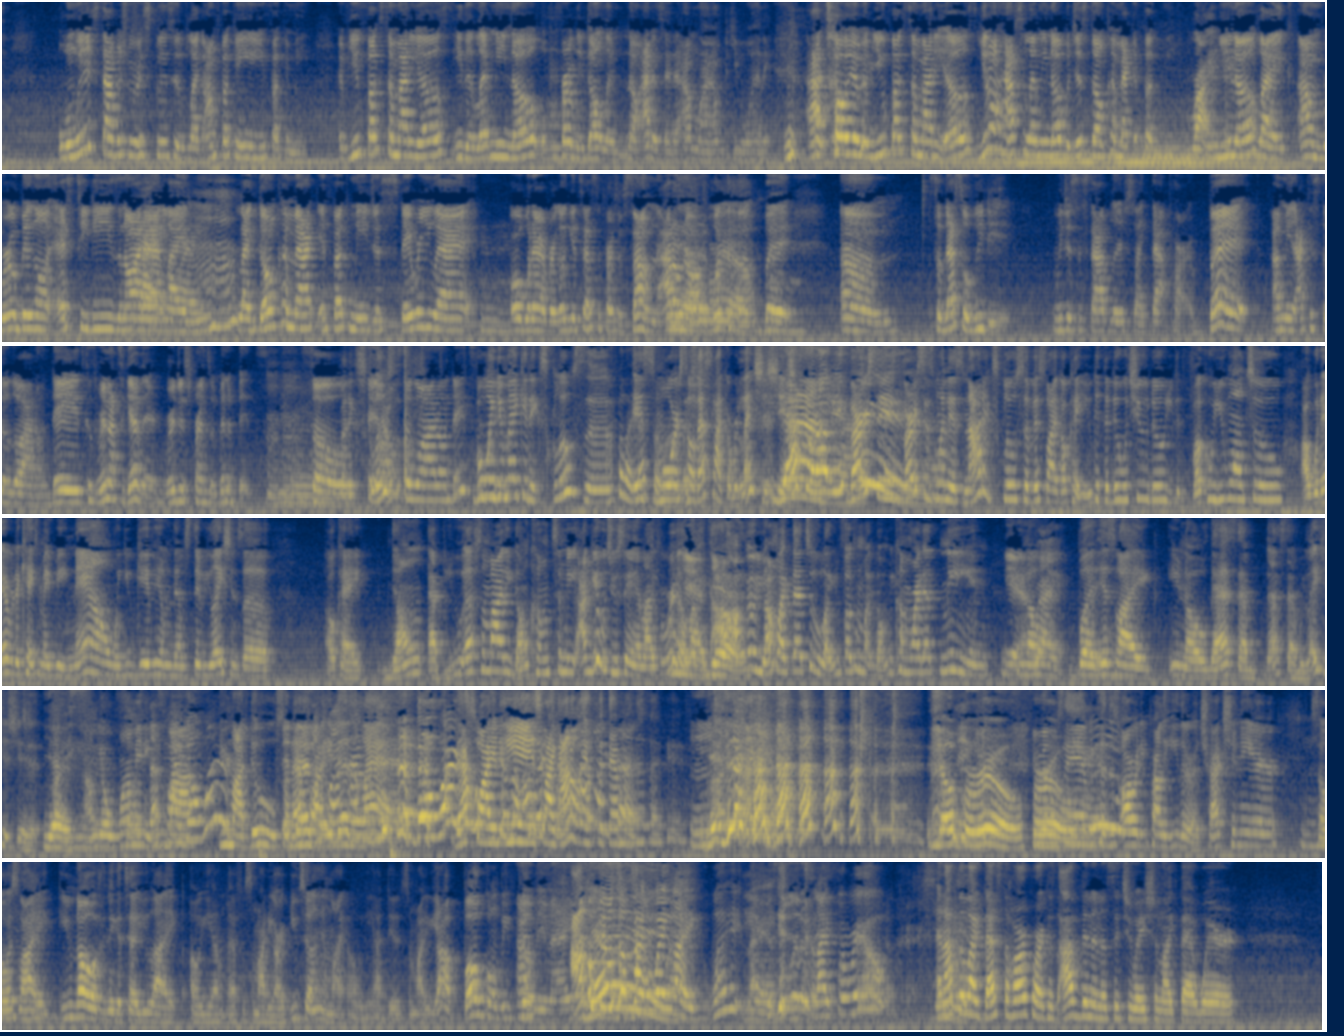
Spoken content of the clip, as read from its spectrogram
when we established we were exclusive, like I'm fucking you, you fucking me. If you fuck somebody else, either let me know or mm-hmm. preferably don't let me. No, I didn't say that. I'm lying. I'm keeping one hundred. I told him if you fuck somebody else, you don't have to let me know, but just don't come back and fuck me. Right. You know, like I'm real big on STDs and all that. Like, right. Mhm. like don't come back and fuck me. Just stay where you at or whatever. Go get tested first or something. I don't Yeah, know for what the fuck, but um, so that's what we did. We just established like that part, but. I mean, I can still go out on dates because we're not together. We're just friends with benefits. Mhm. So, But shit, I exclusive. would still go out on dates. But and when you make it exclusive, like it's more so. That's like a relationship. That's what I be versus saying. versus when it's not exclusive it's like okay you get to do what you do you can fuck who you want to or whatever the case may be now when you give him them stipulations of okay don't after you f somebody don't come to me i get what you're saying like for real Yeah. like Yeah. I, I feel you i'm like that too like you fuck somebody don't be coming right after me and Yeah. you know Right. but it's like you know that's that that's that relationship Yes. Like, i'm your So woman and that's you why it my don't work. you my dude so It that's why it doesn't last it don't work. that's why in the Because I end always it's like I don't f with that motherfucker. Mm. no, for real, for you know real. what I'm saying? Because it's already probably either attraction there. So it's mm-hmm. like you know if the nigga tell you like, oh yeah, I'm effing somebody, or if you tell him like, oh yeah, I did it to somebody, y'all both gonna be I'll feel, be mad. I'm gonna feel some type of way Yes. like what, Yeah, like, a little bit. like for real. And I feel like that's the hard part because I've been in a situation like that where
